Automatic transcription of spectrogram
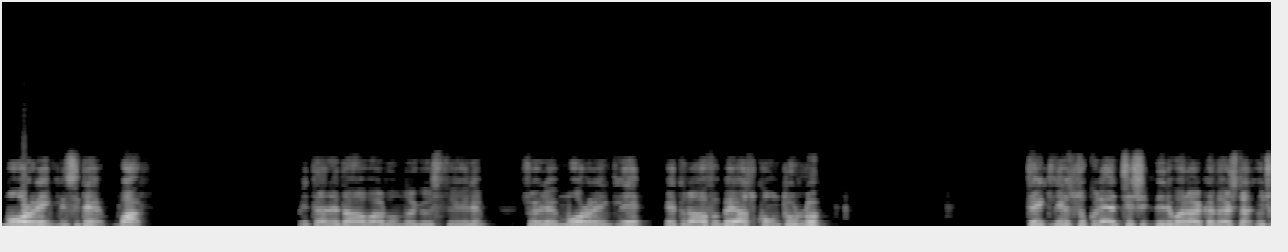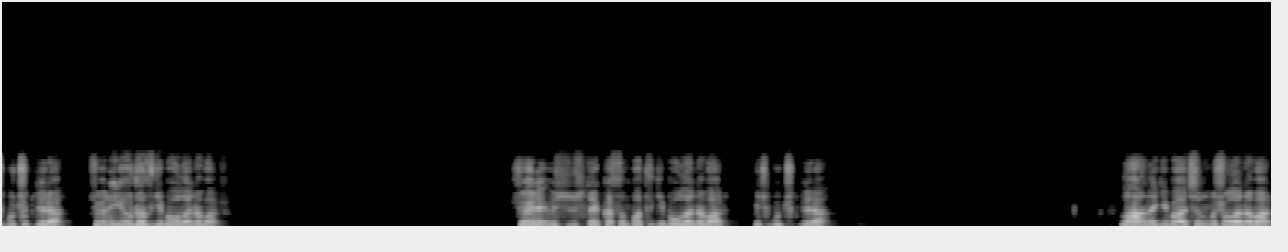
Mor renklisi de var. Bir tane daha vardı onu da gösterelim. Şöyle mor renkli etrafı beyaz konturlu. Tekli sukulent çeşitleri var arkadaşlar. 3,5 lira. Şöyle yıldız gibi olanı var. Şöyle üst üste kasım patı gibi olanı var. 3,5 lira. Lahana gibi açılmış olanı var.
